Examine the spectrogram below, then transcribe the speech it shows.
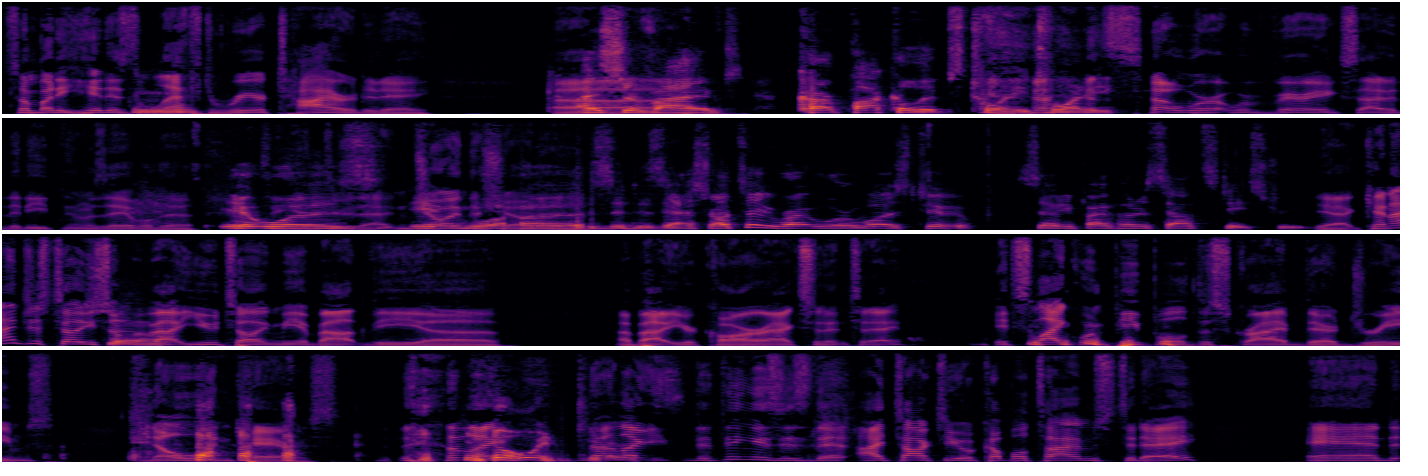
Somebody hit Mm-hmm. his left rear tire today. I survived Carpocalypse 2020. so we're we're very excited that Ethan was able to. It to was it Enjoying the show today. was a disaster. I'll tell you right where it was too. 7500 South State Street. Yeah, can I just tell you something about you telling me about the uh, about your car accident today? It's like when people describe their dreams. No one cares. like, No one cares. like the thing is, is that I talked to you a couple times today, and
